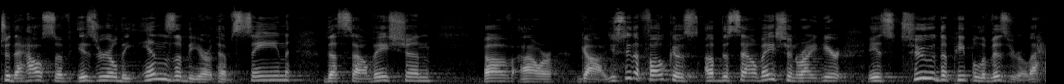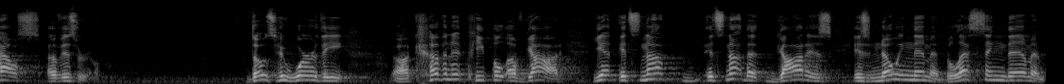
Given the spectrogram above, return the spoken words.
to the house of Israel. The ends of the earth have seen the salvation of our God. You see, the focus of the salvation right here is to the people of Israel, the house of Israel. Those who were the uh, covenant people of God. Yet it's not, it's not that God is, is knowing them and blessing them and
